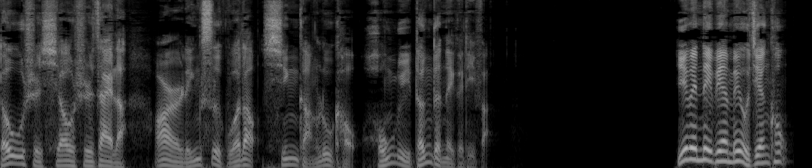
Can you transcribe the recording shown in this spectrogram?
都是消失在了二零四国道新港路口红绿灯的那个地方。因为那边没有监控，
